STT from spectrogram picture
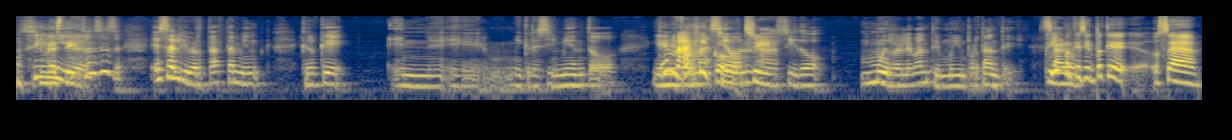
sí. Entonces, esa libertad también creo que en eh, mi crecimiento y ¡Qué en mi mágico! formación Sí. ha sido muy relevante y muy importante. Sí, Claro. porque siento que, o sea,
